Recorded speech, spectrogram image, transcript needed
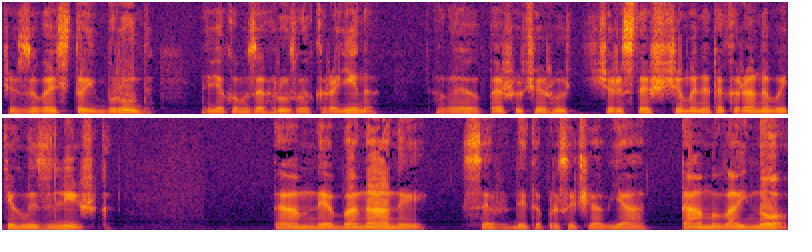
через увесь той бруд, в якому загрузла країна, але в першу чергу через те, що мене так рано витягли з ліжка. Там не банани сердито просичав я, там лайно.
